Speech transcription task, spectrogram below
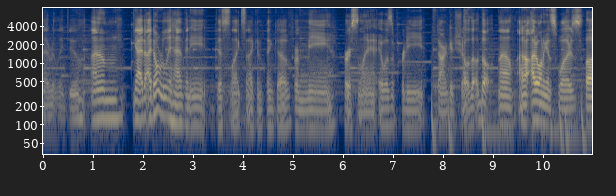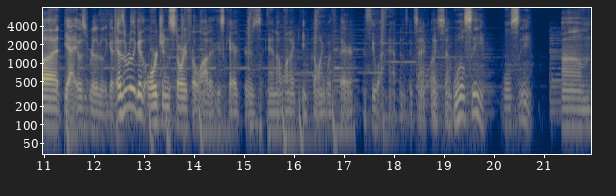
I really do. Um, yeah, I, I, don't really have any dislikes that I can think of. For me personally, it was a pretty darn good show. Though, though well, I don't, I don't want to get spoilers, but yeah, it was really, really good. It was a really good origin story for a lot of these characters, and I want to keep going with there and see what happens exactly. So we'll see. We'll see. Um,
